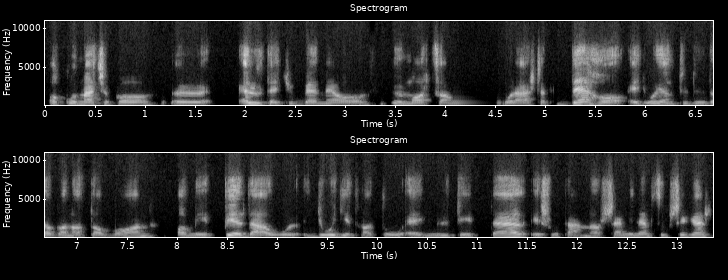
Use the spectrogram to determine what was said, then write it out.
akkor már csak a elültetjük benne a önmarcangolást. de ha egy olyan tüdődaganata van, ami például gyógyítható egy műtéttel, és utána semmi nem szükséges,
